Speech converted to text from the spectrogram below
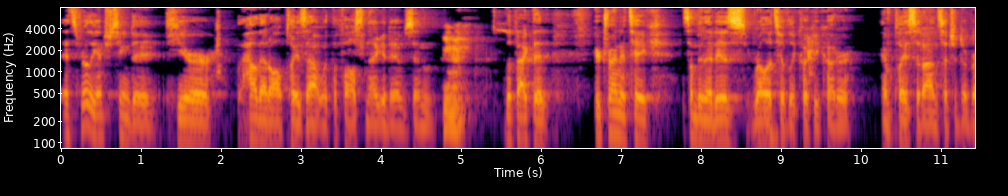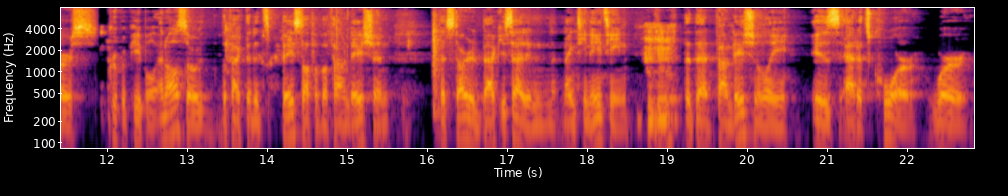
It's really interesting to hear how that all plays out with the false negatives and mm. the fact that you're trying to take something that is relatively cookie cutter and place it on such a diverse group of people. And also the fact that it's based off of a foundation that started back, you said, in 1918, mm-hmm. that that foundationally is at its core where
